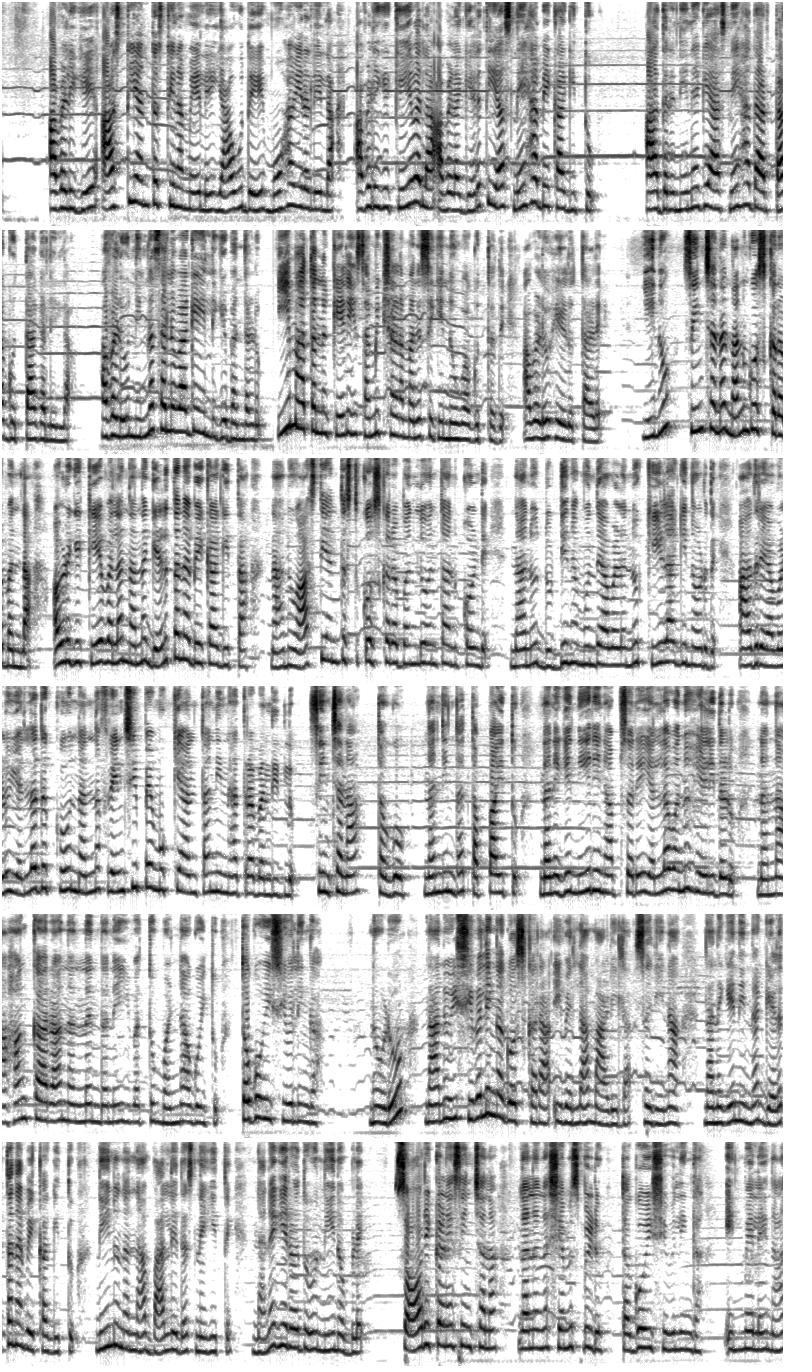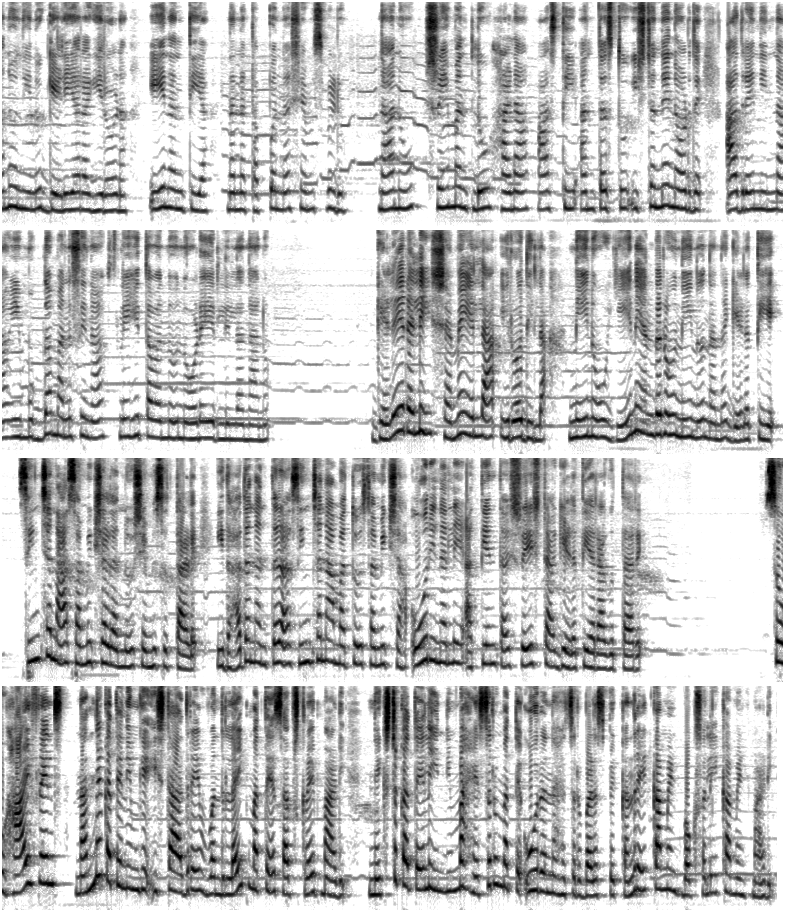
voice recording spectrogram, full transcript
ಅವಳಿಗೆ ಆಸ್ತಿ ಅಂತಸ್ತಿನ ಮೇಲೆ ಯಾವುದೇ ಮೋಹ ಇರಲಿಲ್ಲ. ಅವಳಿಗೆ ಕೇವಲ ಅವಳ ಗೆಳತಿಯ ಸ್ನೇಹ ಬೇಕಾಗಿತ್ತು. ಆದರೆ ನಿನಗೆ ಆ ಸ್ನೇಹದ ಅರ್ಥ ಗೊತ್ತಾಗಲಿಲ್ಲ. ಅವಳು ನಿನ್ನ ಸಲುವಾಗಿ ಇಲ್ಲಿಗೆ ಬಂದಳು. ಈ ಮಾತನ್ನು ಕೇಳಿ ಸಮೀಕ್ಷಳ ಮನಸ್ಸಿಗೆ ನೋವಾಗುತ್ತದೆ. ಅವಳು ಹೇಳುತ್ತಾಳೆ ಏನು ಸಿಂಚನ ನನಗೋಸ್ಕರ ಬಂದ್ಲ. ಅವಳಿಗೆ ಕೇವಲ ನನ್ನ ಗೆಳೆತನ ಬೇಕಾಗಿತ್ತ? ನಾನು ಆಸ್ತಿ ಅಂತಸ್ತಕ್ಕೋಸ್ಕರ ಬಂದ್ಲು ಅಂತ ಅಂದ್ಕೊಂಡೆ ನಾನು ದುಡ್ಡಿನ ಮುಂದೆ ಅವಳನ್ನು ಕೀಳಾಗಿ ನೋಡಿದೆ. ಆದರೆ ಅವಳು ಎಲ್ಲದಕ್ಕೂ ನನ್ನ ಫ್ರೆಂಡ್ಶಿಪ್ಪೇ ಮುಖ್ಯ ಅಂತ ನಿನ್ನ ಹತ್ರ ಬಂದಿದ್ಲು. ಸಿಂಚನ, ತಗೋ, ನನ್ನಿಂದ ತಪ್ಪಾಯಿತು. ನನಗೆ ನೀರಿನ ಅಪ್ಸರೆ ಎಲ್ಲವನ್ನೂ ಹೇಳಿದಳು. ನನ್ನ ಅಹಂಕಾರ ನನ್ನಿಂದನೇ ಇವತ್ತು ಮಣ್ಣಾಗೋಯ್ತು. ತಗೋ ಈ ಶಿವಲಿಂಗ. ನೋಡು, ನಾನು ಈ ಶಿವಲಿಂಗಗೋಸ್ಕರ ಇವೆಲ್ಲ ಮಾಡಿಲ್ಲ, ಸರಿನಾ? ನನಗೆ ನಿನ್ನ ಗೆಳೆತನ ಬೇಕಾಗಿತ್ತು. ನೀನು ನನ್ನ ಬಾಲ್ಯದ ಸ್ನೇಹಿತೆ. ನನಗಿರೋದು ನೀನೊಬ್ಳೆ. ಸಾರಿ ಕಣೆ ಸಿಂಚನ, ನನ್ನನ್ನು ಕ್ಷಮಿಸ್ಬಿಡು. ತಗೋ ಈ ಶಿವಲಿಂಗ. ಇನ್ಮೇಲೆ ನಾನು ನೀನು ಗೆಳೆಯರಾಗಿರೋಣ. ಏನಂತೀಯ? ನನ್ನ ತಪ್ಪನ್ನು ಕ್ಷಮಿಸ್ಬಿಡು. ನಾನು ಶ್ರೀಮಂತಲು, ಹಣ, ಆಸ್ತಿ, ಅಂತಸ್ತು ಇಷ್ಟನ್ನೇ ನೋಡಿದೆ. ಆದರೆ ನಿನ್ನ ಈ ಮುಗ್ಧ ಮನಸ್ಸಿನ ಸ್ನೇಹಿತವನ್ನು ನೋಡೇ ಇರಲಿಲ್ಲ ನಾನು. ಗೆಳೆಯರಲ್ಲಿ ಕ್ಷಮೆ ಎಲ್ಲ ಇರೋದಿಲ್ಲ. ನೀನು ಏನೇ ಅಂದರೂ ನೀನು ನನ್ನ ಗೆಳತಿಯೇ. ಸಿಂಚನ ಸಮೀಕ್ಷಳನ್ನು ಕ್ಷಮಿಸುತ್ತಾಳೆ. ಇದಾದ ನಂತರ ಸಿಂಚನ ಮತ್ತು ಸಮೀಕ್ಷಾ ಊರಿನಲ್ಲಿ ಅತ್ಯಂತ ಶ್ರೇಷ್ಠ ಗೆಳತಿಯರಾಗುತ್ತಾರೆ. ಸೊ ಹಾಯ್ ಫ್ರೆಂಡ್ಸ್ ನನ್ನ ಕತೆ ನಿಮಗೆ ಇಷ್ಟ ಆದರೆ ಒಂದು ಲೈಕ್ ಮತ್ತು ಸಬ್ಸ್ಕ್ರೈಬ್ ಮಾಡಿ. ನೆಕ್ಸ್ಟ್ ಕಥೆಯಲ್ಲಿ ನಿಮ್ಮ ಹೆಸರು ಮತ್ತು ಊರನ್ನು ಹೆಸರು ಬಳಸಬೇಕಂದ್ರೆ ಕಮೆಂಟ್ ಬಾಕ್ಸಲ್ಲಿ ಕಮೆಂಟ್ ಮಾಡಿ.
